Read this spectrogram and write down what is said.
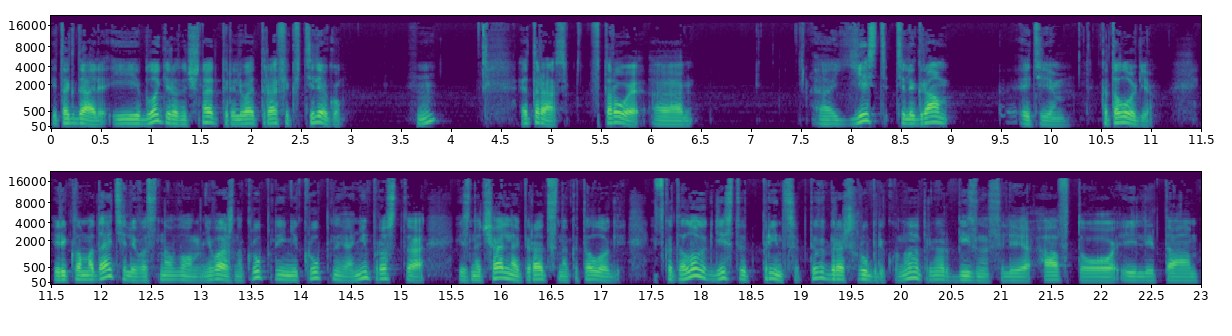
и так далее. И блогеры начинают переливать трафик в телегу. Хм? Это раз. Второе. Э, э, есть Telegram эти каталоги. И рекламодатели в основном, неважно, крупные, не крупные, они просто изначально опираются на каталоги. И в каталогах действует принцип. Ты выбираешь рубрику, ну, например, бизнес или авто, или там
